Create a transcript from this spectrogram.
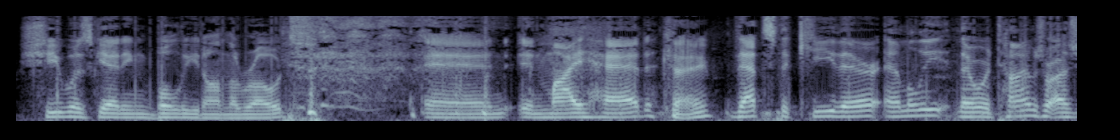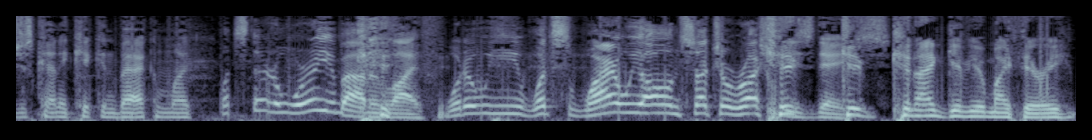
She was getting bullied on the roads. and in my head, Okay. that's the key there, Emily. There were times where I was just kind of kicking back. I'm like, what's there to worry about in life? What are we? What's why are we all in such a rush Can, these days? can, can I give you my theory?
